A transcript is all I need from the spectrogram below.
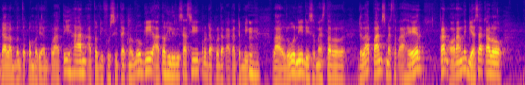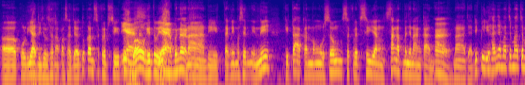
dalam bentuk pemberian pelatihan atau difusi teknologi atau hilirisasi produk-produk akademik. Lalu nih di semester 8 semester akhir kan orang nih biasa kalau eh, kuliah di jurusan apa saja itu kan skripsi itu Yes. wow gitu ya. Yeah, benar. Nah, di teknik mesin ini kita akan mengusung skripsi yang sangat menyenangkan. Eh. Nah, jadi pilihannya macam-macam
